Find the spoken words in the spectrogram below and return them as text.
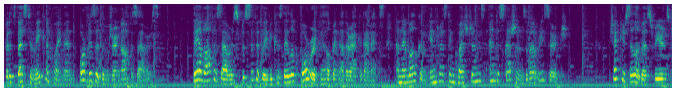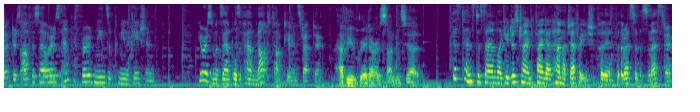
but it's best to make an appointment or visit them during office hours. They have office hours specifically because they look forward to helping other academics, and they welcome interesting questions and discussions about research. Check your syllabus for your instructor's office hours and preferred means of communication. Here are some examples of how not to talk to your instructor. Have you graded our assignments yet? This tends to sound like you're just trying to find out how much effort you should put in for the rest of the semester.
